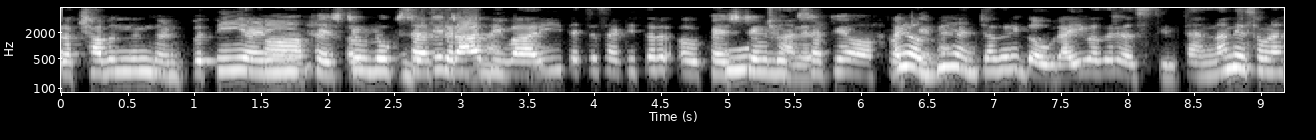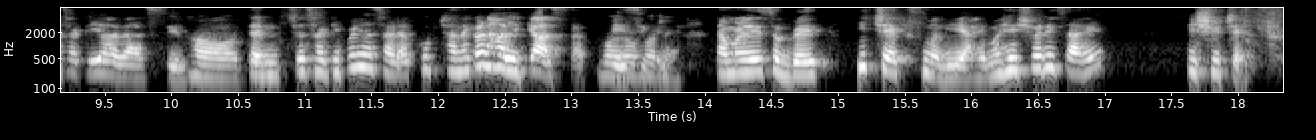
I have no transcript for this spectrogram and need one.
रक्षाबंधन गणपती आणि फेस्टिव्ह लुक दसरा दिवाळी त्याच्यासाठी तर अ, खूप फेस्टिव्ह छान लुक आहेत साठी आणि अप्रतिम अगदी आहे. यांच्या घरी गौराई वगैरे असतील त्यांना नेसवण्यासाठी हव्या असतील. हो ते त्यांच्यासाठी पण या साड्या खूप छान आहे कारण हलक्या असतात बरोबर बेसिकली आहे. त्यामुळे सगळे ही चेक्स मधली आहे महेश्वरीच आहे टिश्यू चेक्स.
